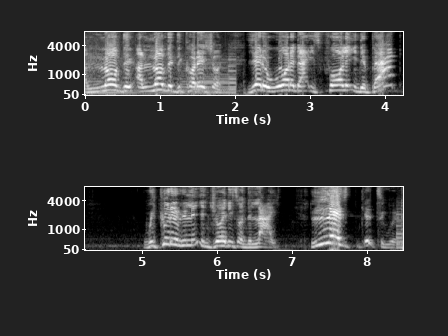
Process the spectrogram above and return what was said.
I love the I love the decoration. Yeah, the water that is falling in the back. We couldn't really enjoy this on the live. Let's get to it.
